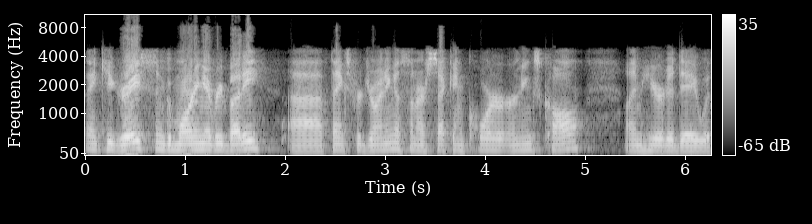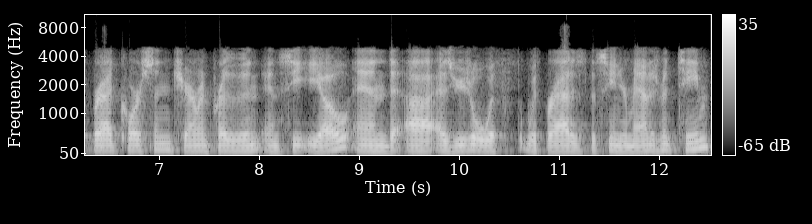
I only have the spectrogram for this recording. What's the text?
Thank you, Grace, and good morning, everybody. Uh, thanks for joining us on our second quarter earnings call. I'm here today with Brad Corson, Chairman, President, and CEO, and uh, as usual with Brad is the senior management team.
